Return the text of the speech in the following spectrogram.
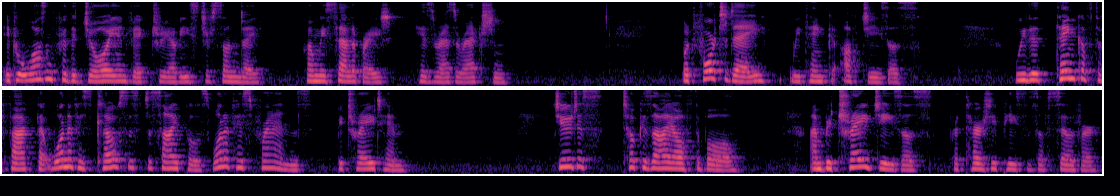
if it wasn't for the joy and victory of Easter Sunday when we celebrate his resurrection. But for today, we think of Jesus. We think of the fact that one of his closest disciples, one of his friends, betrayed him. Judas took his eye off the ball and betrayed Jesus for 30 pieces of silver.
